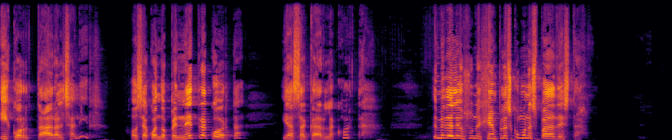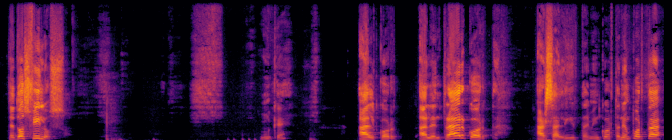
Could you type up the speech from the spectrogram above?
y cortar al salir. O sea, cuando penetra corta y a sacarla corta. Déjenme darles un ejemplo. Es como una espada de esta, de dos filos. ¿Ok? Al, al entrar corta, al salir también corta. No importa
